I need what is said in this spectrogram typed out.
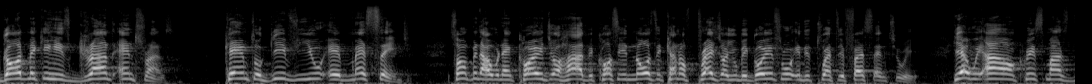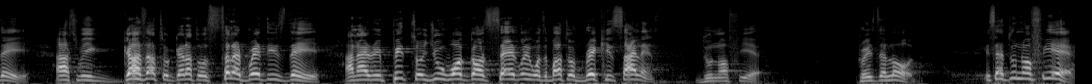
God making his grand entrance came to give you a message, something that will encourage your heart because he knows the kind of pressure you'll be going through in the 21st century. Here we are on Christmas Day as we gather together to celebrate this day. And I repeat to you what God said when he was about to break his silence do not fear. Praise the Lord. He said, Do not fear.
